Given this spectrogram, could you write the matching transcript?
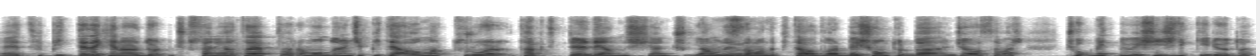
Evet pitte de kenarda 4,5 saniye hata yaptılar ama ondan önce pite alma turu taktikleri de yanlış. Yani yanlış Evet. zamanda pite aldılar. 5-10 tur daha önce alsa var çok net bir beşincilik geliyordu.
